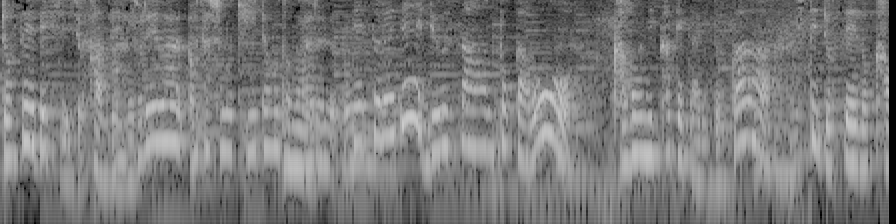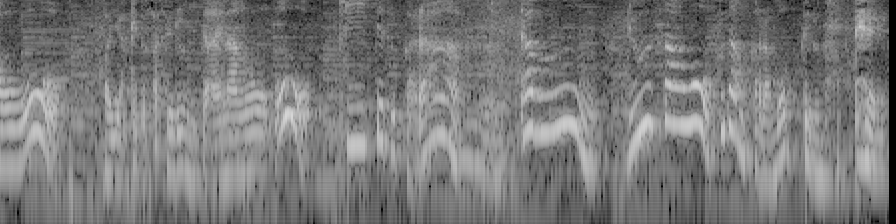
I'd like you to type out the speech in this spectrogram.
女性蔑視ですよ完全に。あそれは私も聞いたことがある、でそれで硫酸とかを顔にかけたりとかうん。して女性の顔をまあ、やけどさせるみたいなのを聞いてるから、多分硫酸を普段から持ってるのって、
